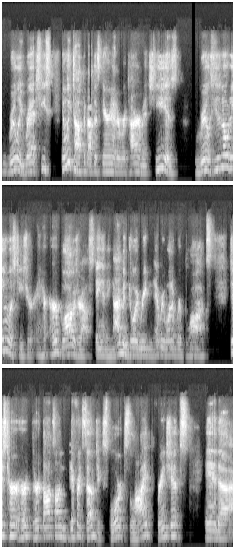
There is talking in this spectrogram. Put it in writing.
really read. She's and we talked about this, Guerin, at her retirement. She is real. She's an old English teacher, and her, her blogs are outstanding. I've enjoyed reading every one of her blogs. Just her her her thoughts on different subjects, sports, life, friendships and uh,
